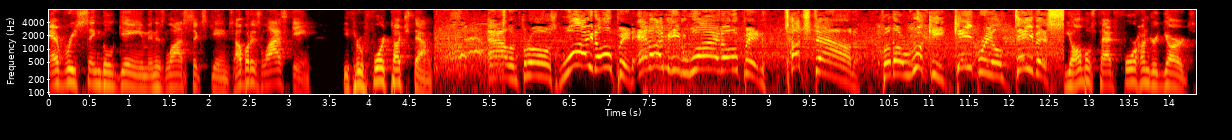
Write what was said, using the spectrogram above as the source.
every single game in his last six games. How about his last game? He threw four touchdowns. Allen throws wide open, and I mean wide open. Touchdown for the rookie, Gabriel Davis. He almost had 400 yards.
